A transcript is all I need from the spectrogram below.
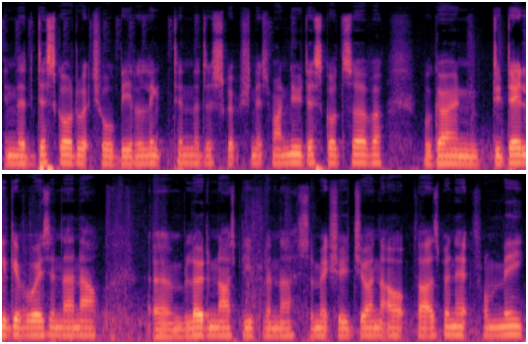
in the Discord which will be linked in the description. It's my new Discord server. We're going to do daily giveaways in there now. Um, load of nice people in there, so make sure you join that up. That has been it from me.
